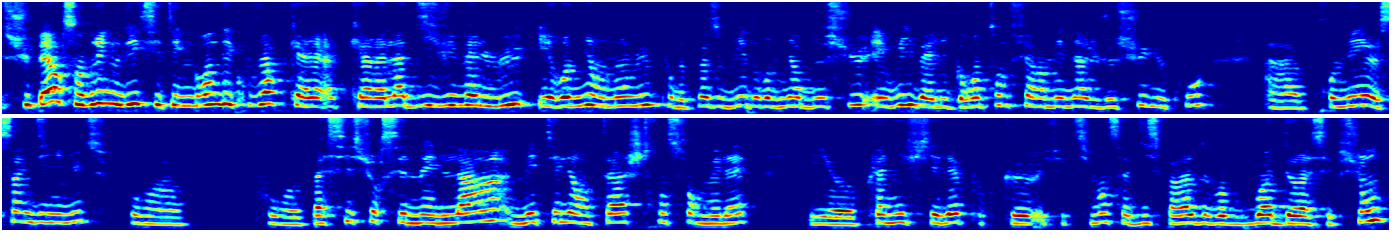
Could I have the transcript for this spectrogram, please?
super, Sandrine nous dit que c'était une grande découverte car, elle a 18 mails lus et remis en non lus pour ne pas oublier de revenir dessus. Et oui, bah, il est grand temps de faire un ménage dessus, du coup. Euh, prenez 5-10 minutes pour, pour passer sur ces mails-là, mettez-les en tâches, transformez-les et planifiez-les pour que effectivement ça disparaisse de votre boîte de réception.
